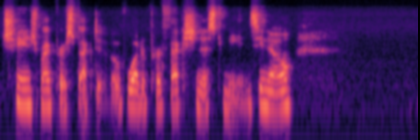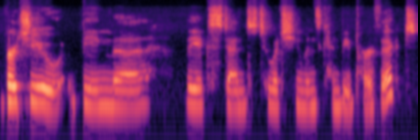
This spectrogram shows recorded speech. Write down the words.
changed my perspective of what a perfectionist means you know virtue being the the extent to which humans can be perfect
